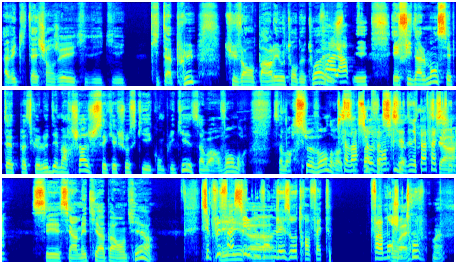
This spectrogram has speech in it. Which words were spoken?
avec qui tu as échangé et qui, qui qui t'a plu, tu vas en parler autour de toi. Et, et, finalement, c'est peut-être parce que le démarchage, c'est quelque chose qui est compliqué, savoir vendre, savoir se vendre. Savoir se vendre, ce n'est pas facile. C'est un, métier à part entière. C'est plus facile de euh, vendre les autres, en fait. Enfin, moi, je trouve.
